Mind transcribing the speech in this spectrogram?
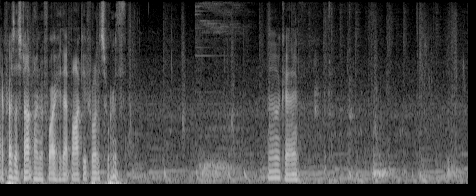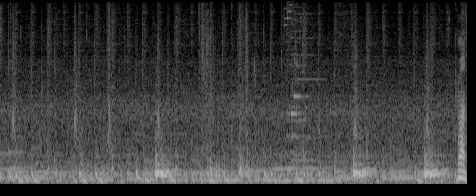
I press the stomp button before I hit that Baki for what it's worth. Okay. Come on.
